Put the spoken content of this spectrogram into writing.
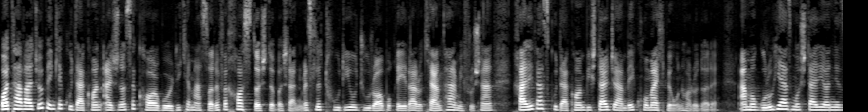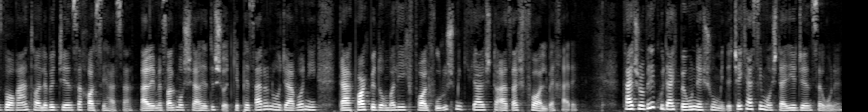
با توجه به اینکه کودکان اجناس کاربردی که مصارف خاص داشته باشند مثل توری و جوراب و غیره رو کمتر میفروشند خرید از کودکان بیشتر جنبه کمک به اونها رو داره. اما گروهی از مشتریان نیز واقعا طالب جنس خاصی هستند. برای مثال مشاهده شد که پسر نوجوانی در پارک به دنبال یک فال فروش میگشت تا ازش فال بخره. تجربه کودک به اون نشون میده چه کسی مشتری جنس اونه.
